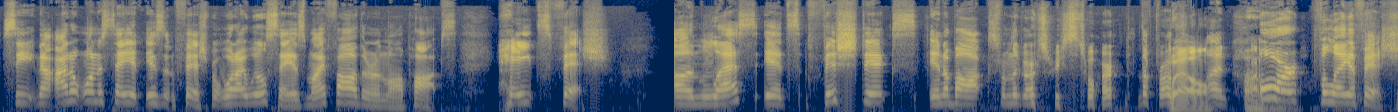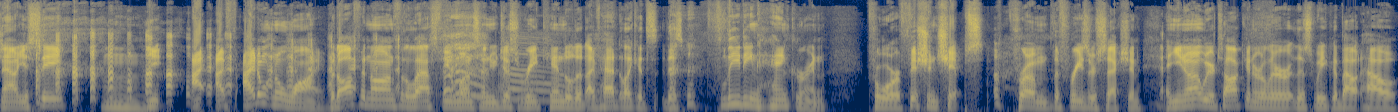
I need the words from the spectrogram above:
See, now I don't want to say it isn't fish, but what I will say is my father-in-law Pops hates fish unless it's fish sticks in a box from the grocery store, the frozen Well, one, um, or fillet of fish. now you see you, I, I i don't know why but off and on for the last few months and you just rekindled it i've had like it's this fleeting hankering for fish and chips from the freezer section and you know how we were talking earlier this week about how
